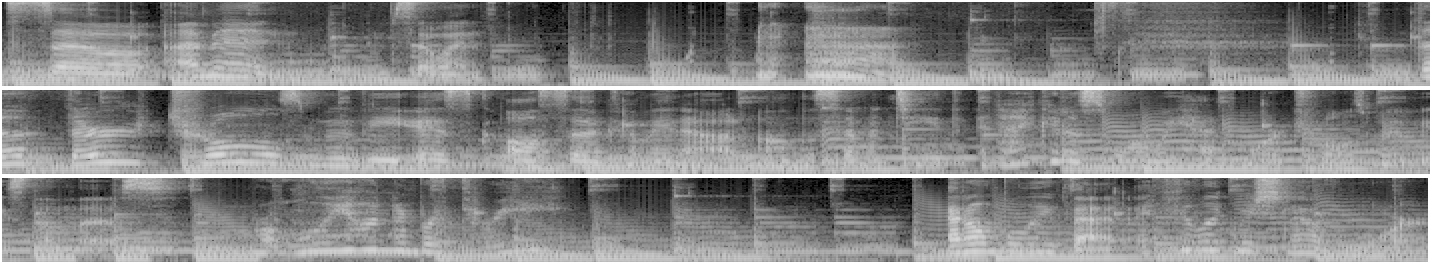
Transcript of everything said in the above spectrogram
So I'm in. I'm so in. the third Trolls movie is also coming out on the 17th, and I could have sworn we had more Trolls movies than this. We're only on number three. I don't believe that. I feel like we should have more.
